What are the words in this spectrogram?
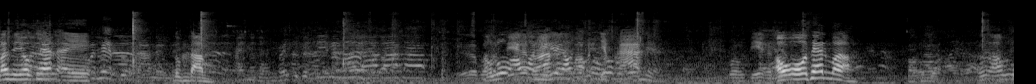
บาสยกแทนไอดุมดำเอาลูกเอาอันนี้ดิเอาเจ็บขาเอาโอแทนบ่ล่ะต่ อครับเอาโอ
